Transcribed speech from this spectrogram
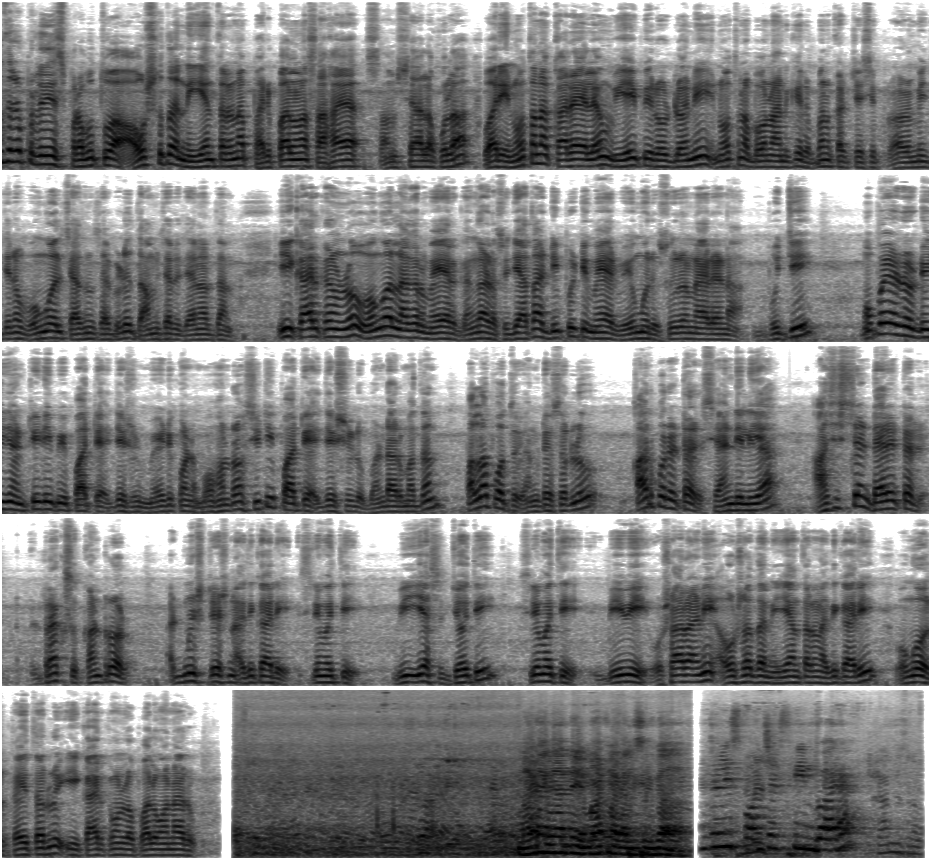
ఆంధ్రప్రదేశ్ ప్రభుత్వ ఔషధ నియంత్రణ పరిపాలన సహాయ సంశాలకుల వారి నూతన కార్యాలయం విఐపి రోడ్లోని నూతన భవనానికి రిబ్బన్ కట్ చేసి ప్రారంభించిన ఒంగోలు శాసనసభ్యుడు దామచర్య జనార్దన్. ఈ కార్యక్రమంలో Ongole Nagar mayor Gangada Sujatha deputy mayor Vemuri Suryanarayana Bujji ముప్పై ఏడో డివిజన్ టీడీపీ పార్టీ అధ్యక్షుడు మేడికొండ మోహన్ రావు సిటీ పార్టీ అధ్యక్షుడు Bandaru Madan Pallapothu Venkateswarlu corporator Sandilya assistant director drugs control administration అధికారి శ్రీమతి విఎస్ జ్యోతి శ్రీమతి బివి ఉషారాణి ఔషధ నియంత్రణ అధికారి ఒంగోలు తదితరులు ఈ కార్యక్రమంలో పాల్గొన్నారు. స్కీమ్ ద్వారా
